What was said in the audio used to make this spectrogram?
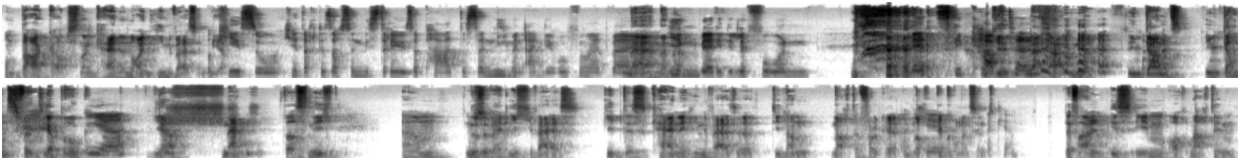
und da gab es dann keine neuen Hinweise mehr. Okay, so. Ich hätte gedacht, das ist auch so ein mysteriöser Part, dass da niemand angerufen hat, weil Nein, nein, nein. irgendwer die Telefonnetz gekappt Okay, hat. nein, äh, nein, in ganz, in ganz Vöcklerbruck. Ja. Ja, nein, das nicht. Ähm, nur soweit ich weiß, gibt es keine Hinweise, die dann nach der Folge noch Okay. gekommen sind. Okay. Der Fall ist eben auch nach dem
